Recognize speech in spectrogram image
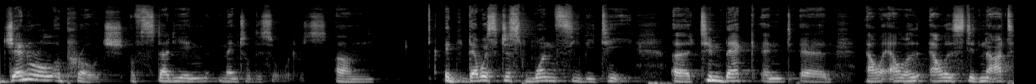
general approach of studying mental disorders. Um, it, there was just one CBT. Uh, Tim Beck and uh, did not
